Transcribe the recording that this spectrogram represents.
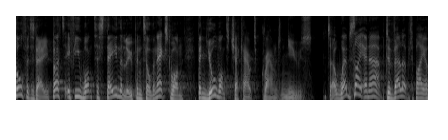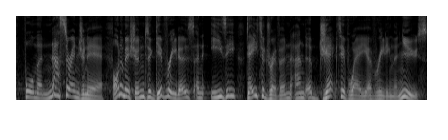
all for today, but if you want to stay in the loop until the next one, then you'll want to check out Ground News. A website and app developed by a former NASA engineer on a mission to give readers an easy, data driven, and objective way of reading the news.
